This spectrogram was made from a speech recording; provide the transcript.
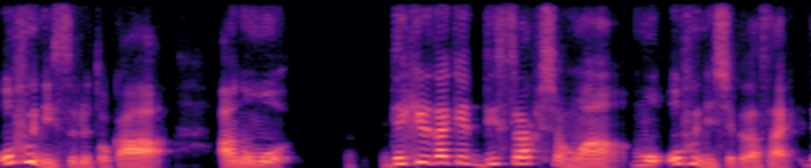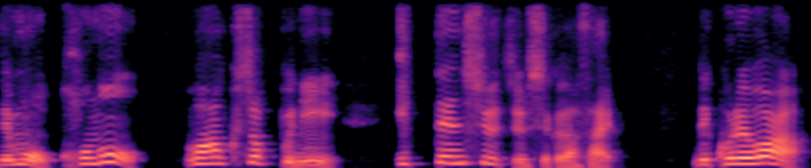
オフにするとか、あのもう、できるだけディストラクションはもうオフにしてください。でも、このワークショップに一点集中してください。で、これは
